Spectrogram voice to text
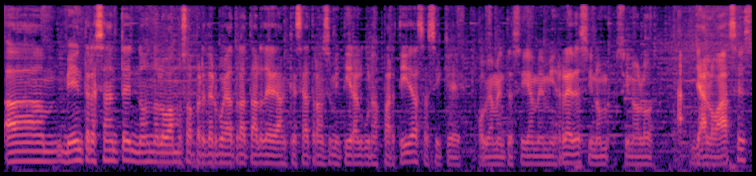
bien interesante, no, no lo vamos a perder. Voy a tratar de, aunque sea, transmitir algunas partidas. Así que obviamente síganme en mis redes si no, si no lo, ya lo haces.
